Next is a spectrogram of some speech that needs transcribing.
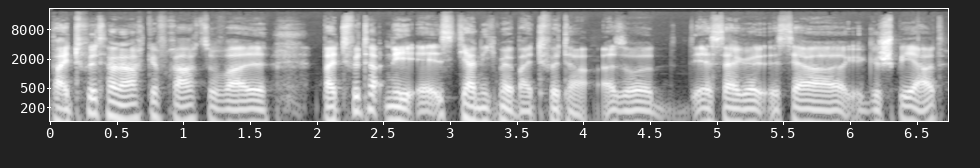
bei Twitter nachgefragt, so weil bei Twitter, nee, er ist ja nicht mehr bei Twitter, also er ist ja, ist ja gesperrt.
